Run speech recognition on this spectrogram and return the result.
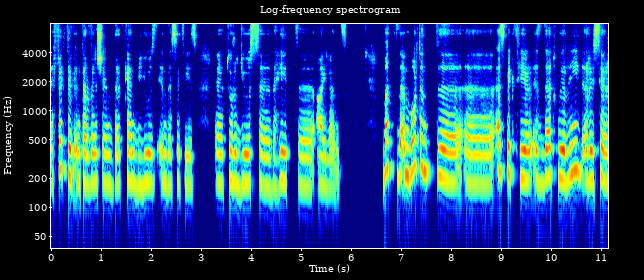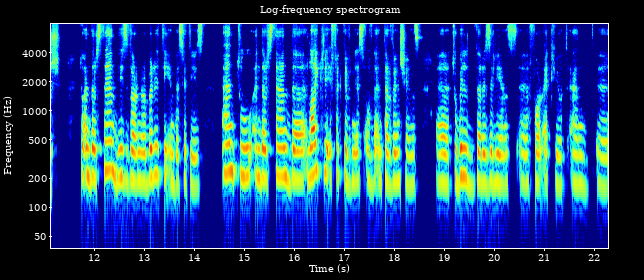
effective interventions that can be used in the cities uh, to reduce the heat islands. But the important aspect here is that we need a research to understand this vulnerability in the cities and to understand the likely effectiveness of the interventions uh, to build the resilience uh, for acute and uh,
